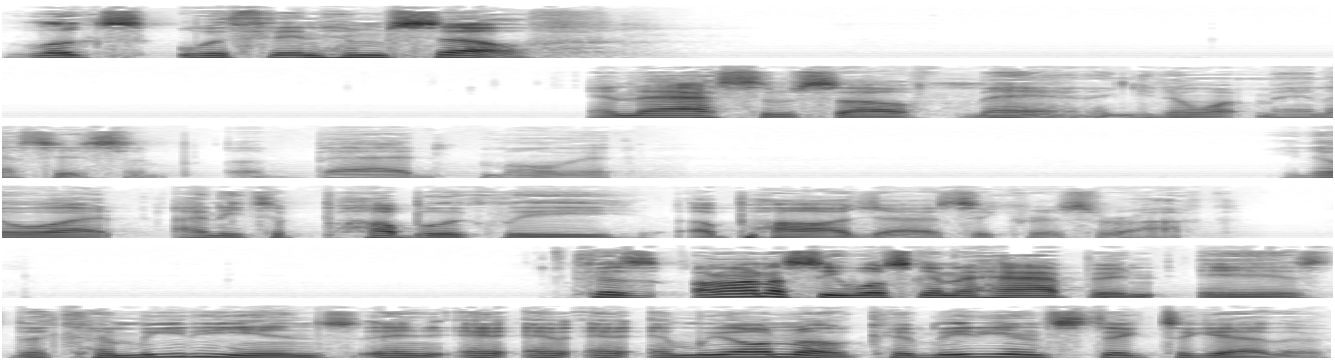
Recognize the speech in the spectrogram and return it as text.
Looks within himself and asks himself, man, you know what, man, that's just a, a bad moment. You know what? I need to publicly apologize to Chris Rock. Because honestly, what's going to happen is the comedians, and, and, and we all know comedians stick together.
